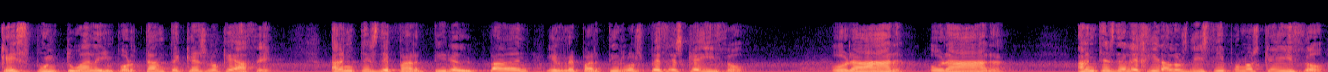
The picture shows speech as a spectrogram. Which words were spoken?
que es puntual e importante, ¿qué es lo que hace? Antes de partir el pan y repartir los peces, ¿qué hizo? Orar, orar. Antes de elegir a los discípulos, ¿qué hizo?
